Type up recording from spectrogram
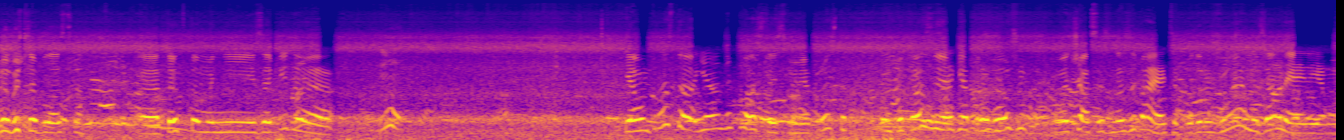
вибачте, будь ласка, е, той, хто мені завідує, ну. Я вам просто, я не хвастаюсь вам, я просто вам показую, як я проводжу е, час. Називається Подорожуємо за Нелі, я вам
